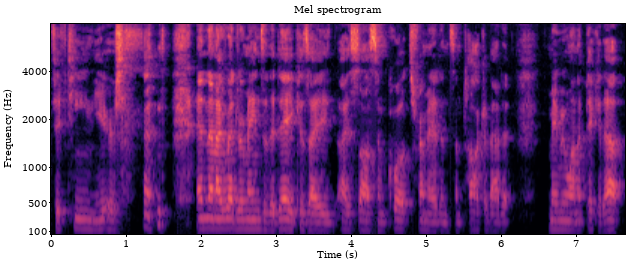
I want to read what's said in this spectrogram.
15 years. and, then I read Remains of the Day because I, I saw some quotes from it and some talk about it. Made me want to pick it up.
